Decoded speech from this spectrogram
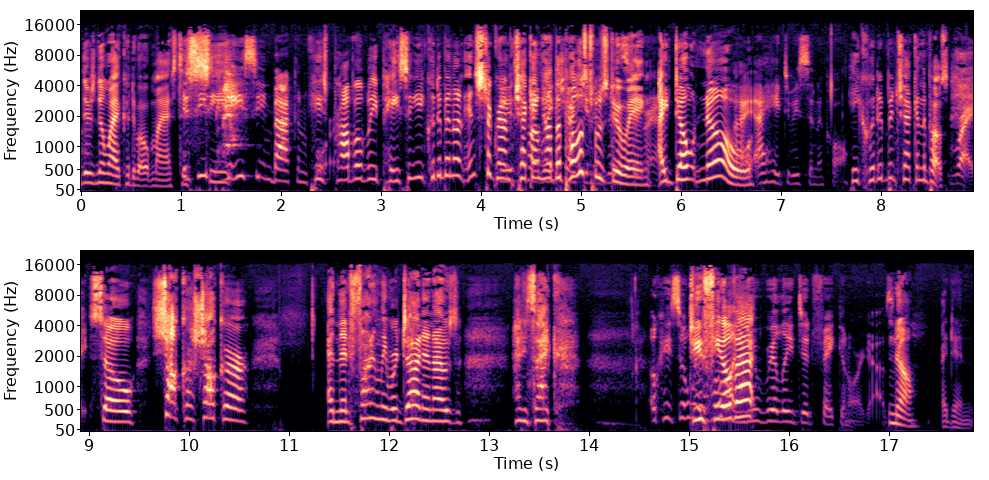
There's no way I could have opened my eyes to Is he see. pacing back and forth? He's probably pacing. He could have been on Instagram He's checking how probably the post was his doing. Instagram. I don't know. I, I hate to be cynical. he could have been checking the post. Right. So shocker, shocker, and then finally we're done, and I was, and he's like, Okay, so Do you wait, hold feel on. that? you really did fake an orgasm? no, I didn't.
